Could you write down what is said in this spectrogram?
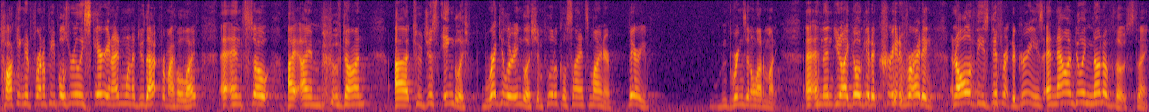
talking in front of people is really scary, and I didn't want to do that for my whole life. And so I, I moved on uh, to just English, regular English, and political science minor. Very brings in a lot of money. And then, you know, I go get a creative writing and all of these different degrees, and now I'm doing none of those things.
